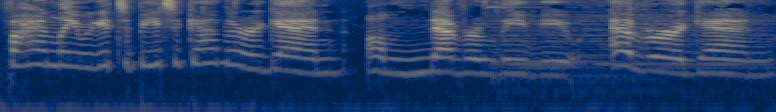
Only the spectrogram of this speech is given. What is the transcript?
Finally, we get to be together again. I'll never leave you, ever again.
